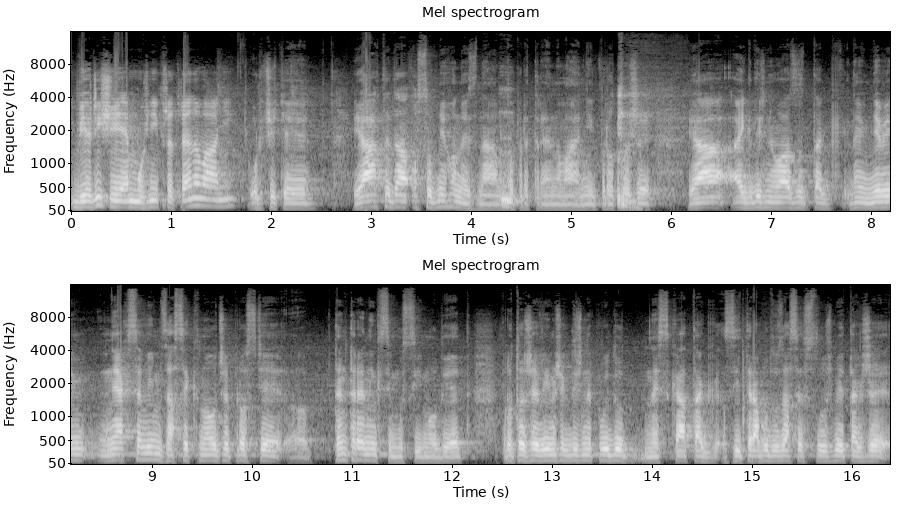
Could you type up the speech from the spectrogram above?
věříš, že je možný přetrénování? Určitě je. Já teda osobně ho neznám, to pretrénování, protože já, aj když nevládzu, tak nevím, nevím, nějak se vím zaseknout, že prostě eh, ten trénink si musím odjet, protože vím, že když nepůjdu dneska, tak zítra budu zase v službě, takže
